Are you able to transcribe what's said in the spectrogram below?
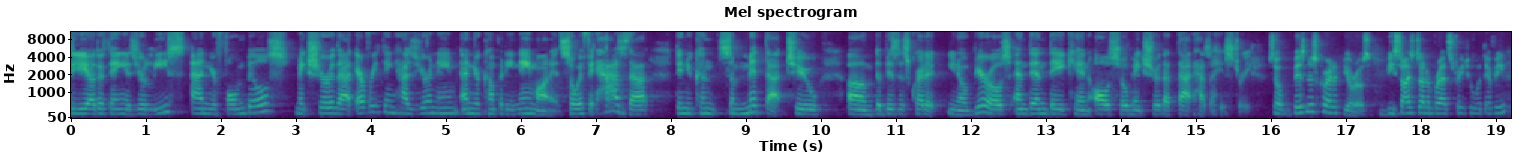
The other thing is your lease and your phone bills. Make sure that everything has your name and your company name on it. So if it has that, then you can submit that to um, the business credit, you know, bureaus, and then they can also make sure that that has a history. So business credit bureaus, besides Dun and Bradstreet, who would there be?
